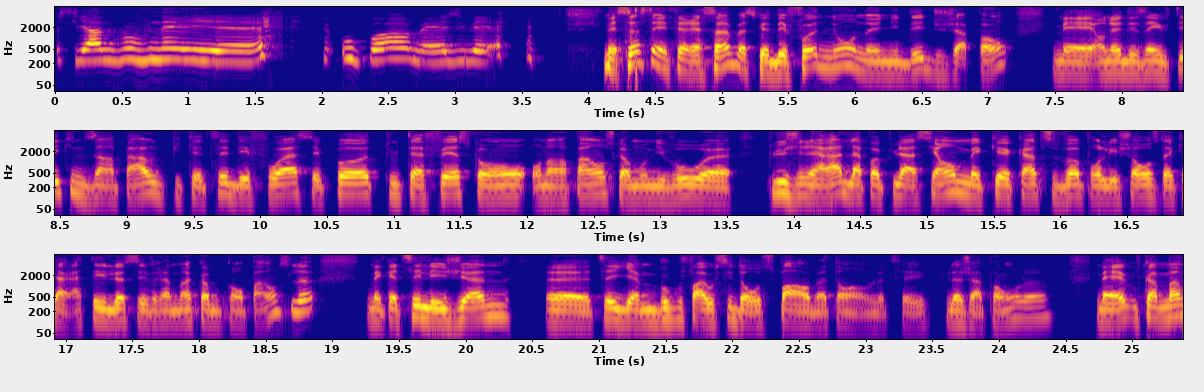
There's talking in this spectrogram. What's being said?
Chienne, vous venez euh, ou pas, mais j'y vais. Mais ça, c'est intéressant parce que des fois, nous, on a une idée du Japon, mais on a des invités qui nous en parlent, puis que, tu sais, des fois, c'est pas tout à fait ce qu'on on en pense comme au niveau euh, plus général de la population, mais que quand tu vas pour les choses de karaté, là, c'est vraiment comme qu'on pense, là. Mais que, tu sais, les jeunes, euh, tu sais, ils aiment beaucoup faire aussi d'autres sports, mettons, là, tu sais, le Japon, là. Mais comment,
